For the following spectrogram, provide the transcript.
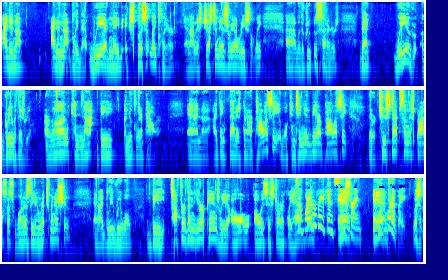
I do not. I do not believe that. We have made explicitly clear, and I was just in Israel recently uh, with a group of senators, that we ag- agree with Israel. Iran cannot be a nuclear power. And uh, I think that has been our policy. It will continue to be our policy. There are two steps in this process. One is the enrichment issue, and I believe we will be tougher than the Europeans. We all, always historically have. So why been. are we against censoring? And, and, reportedly, listen.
